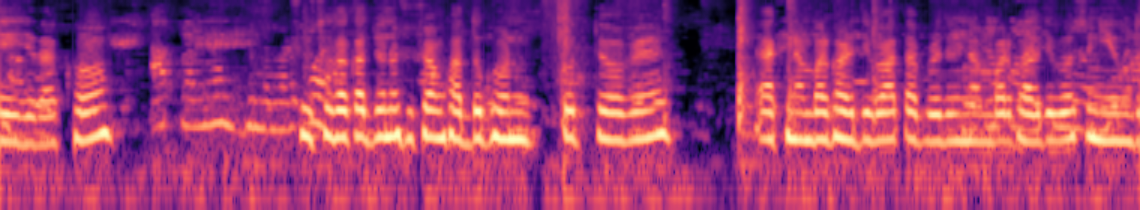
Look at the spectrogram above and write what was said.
এই যে দেখো, সুস্থ থাকার জন্য সুষম খাদ্য গ্রহণ করতে হবে। এক নাম্বার ঘর দিবা, তারপরে দুই নাম্বার ঘর দিবা, হচ্ছে নিয়মিত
